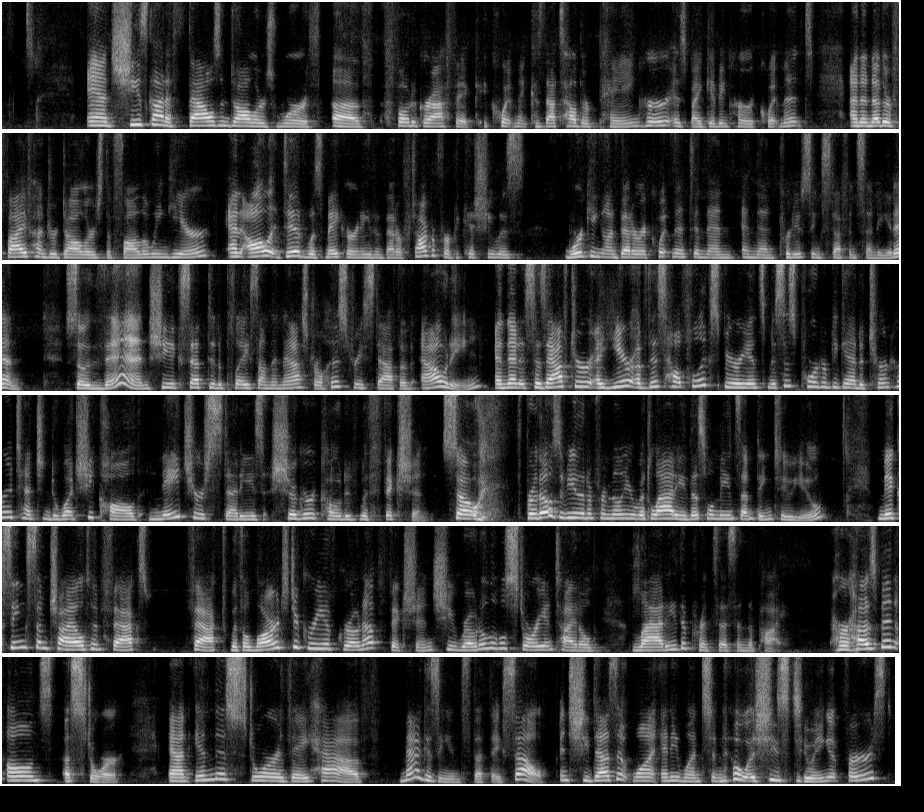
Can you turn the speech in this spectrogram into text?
And she's got a thousand dollars worth of photographic equipment because that's how they're paying her is by giving her equipment, and another five hundred dollars the following year. And all it did was make her an even better photographer because she was working on better equipment and then and then producing stuff and sending it in. So then she accepted a place on the natural history staff of outing. And then it says, after a year of this helpful experience, Mrs. Porter began to turn her attention to what she called nature studies sugar coated with fiction. So for those of you that are familiar with Laddie, this will mean something to you. Mixing some childhood facts fact with a large degree of grown-up fiction, she wrote a little story entitled Laddie the Princess and the Pie. Her husband owns a store and in this store, they have magazines that they sell. And she doesn't want anyone to know what she's doing at first.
